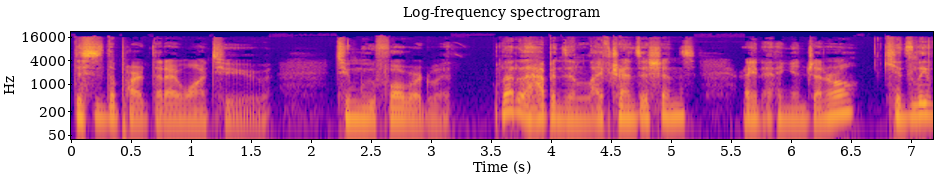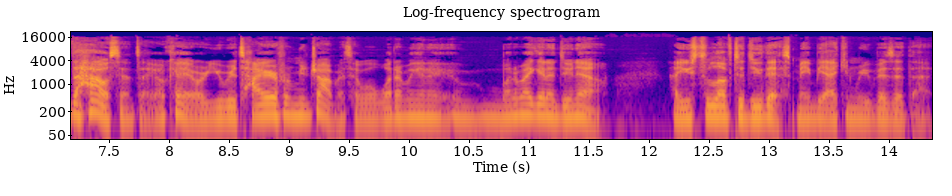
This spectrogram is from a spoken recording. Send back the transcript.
This is the part that I want to to move forward with. A lot of that happens in life transitions, right? I think in general, kids leave the house and it's like, okay, or you retire from your job. I say, well, what am I gonna, what am I gonna do now? I used to love to do this. Maybe I can revisit that.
